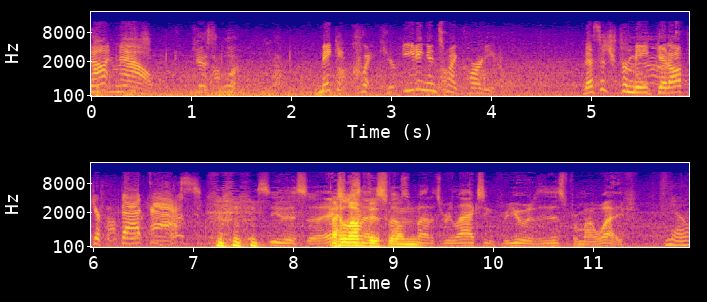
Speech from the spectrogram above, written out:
Not now. Guess what? Make it quick. You're eating into my cardio. Message from me, get off your fat ass. See this. Uh, I love this one. about as relaxing for you as it is for my wife. No,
